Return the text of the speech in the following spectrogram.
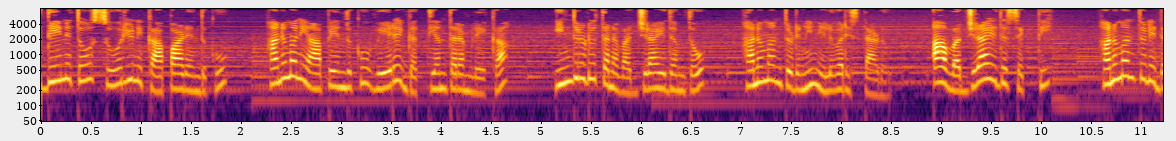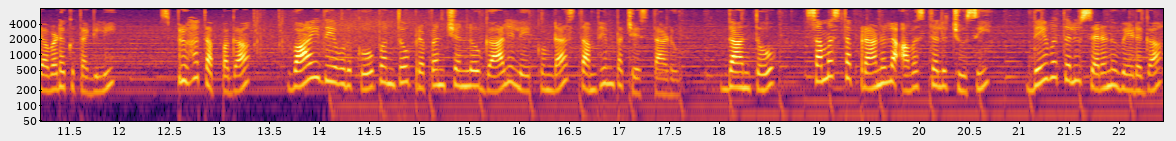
దీనితో సూర్యుని కాపాడేందుకు హనుమని ఆపేందుకు వేరే గత్యంతరం లేక ఇంద్రుడు తన వజ్రాయుధంతో హనుమంతుడిని నిలువరిస్తాడు. ఆ వజ్రాయుధ శక్తి హనుమంతుని దవడకు తగిలి స్పృహ తప్పగా వాయుదేవుడు కోపంతో ప్రపంచంలో గాలి లేకుండా స్తంభింపచేస్తాడు. దాంతో సమస్త ప్రాణుల అవస్థలు చూసి దేవతలు శరణు వేడగా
